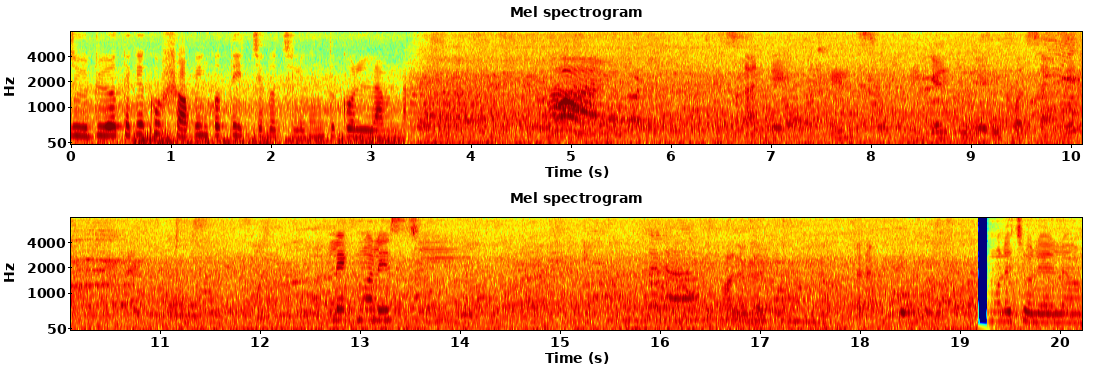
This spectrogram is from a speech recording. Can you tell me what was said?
জুডিও থেকে খুব শপিং করতে ইচ্ছে করছিল কিন্তু করলাম না. লেক মল এসছি ভালো মলে চলে এলাম।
